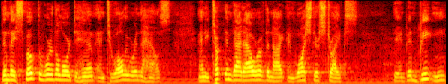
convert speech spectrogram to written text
Then they spoke the word of the Lord to him and to all who were in the house. And he took them that hour of the night and washed their stripes. They had been beaten.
